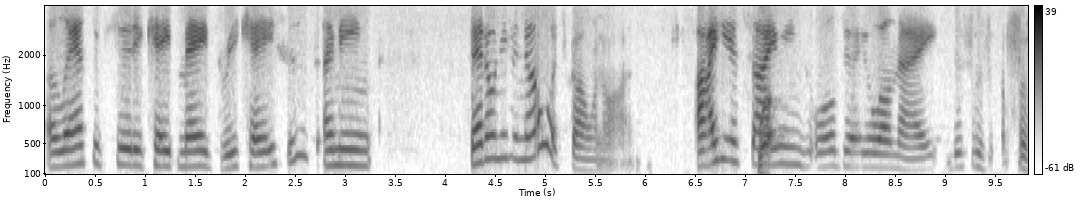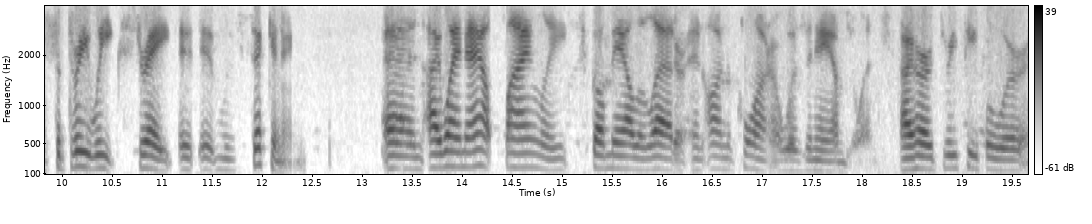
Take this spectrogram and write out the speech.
Atlantic City, Cape May, three cases. I mean, they don't even know what's going on. I hear Well- sirens all day, all night. This was for for three weeks straight. It it was sickening. And I went out finally go mail a letter, and on the corner was an ambulance. I heard three people were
